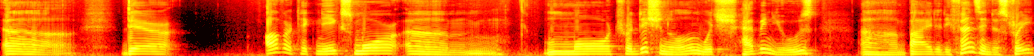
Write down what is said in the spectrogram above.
Uh, there are other techniques more, um, more traditional, which have been used uh, by the defense industry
